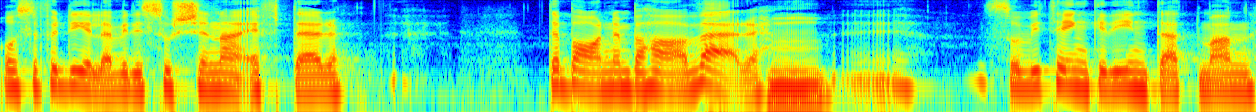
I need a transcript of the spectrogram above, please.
Och så fördelar vi resurserna efter det barnen behöver. Eh, så vi tänker inte att man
